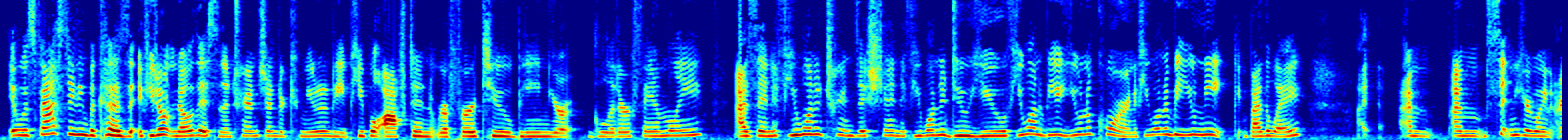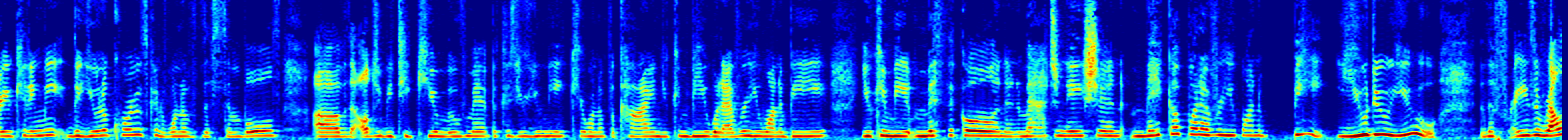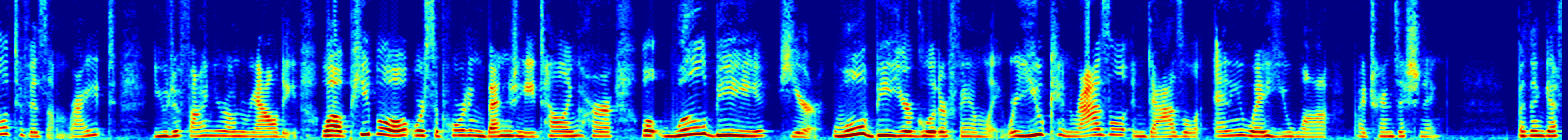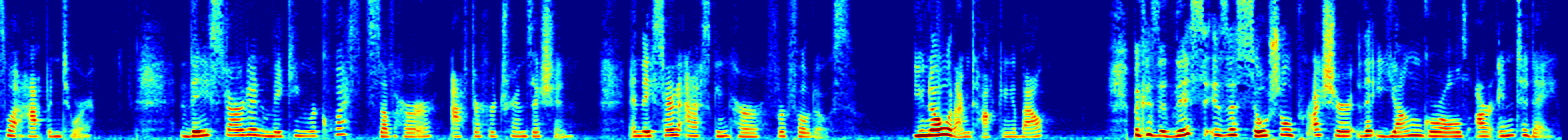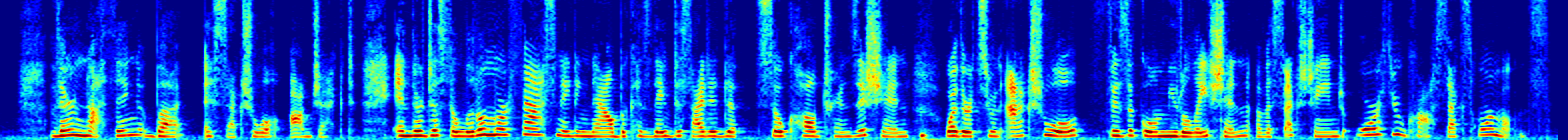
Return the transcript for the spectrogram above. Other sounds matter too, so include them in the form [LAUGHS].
It was fascinating because if you don't know this in the transgender community, people often refer to being your glitter family. As in, if you want to transition, if you want to do you, if you want to be a unicorn, if you want to be unique. By the way, I, I'm I'm sitting here going, are you kidding me? The unicorn is kind of one of the symbols of the LGBTQ movement because you're unique, you're one of a kind, you can be whatever you want to be, you can be mythical and an imagination, make up whatever you want to be. You do you. The phrase relativism, right? You define your own reality. Well, people were supporting Benji, telling her, well, we'll be here. We'll be your glitter family where you can razzle and dazzle any way you want by transitioning. But then guess what happened to her? They started making requests of her after her transition, and they started asking her for photos. You know what I'm talking about. Because this is a social pressure that young girls are in today. They're nothing but a sexual object. And they're just a little more fascinating now because they've decided to so called transition, whether it's through an actual physical mutilation of a sex change or through cross sex hormones.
